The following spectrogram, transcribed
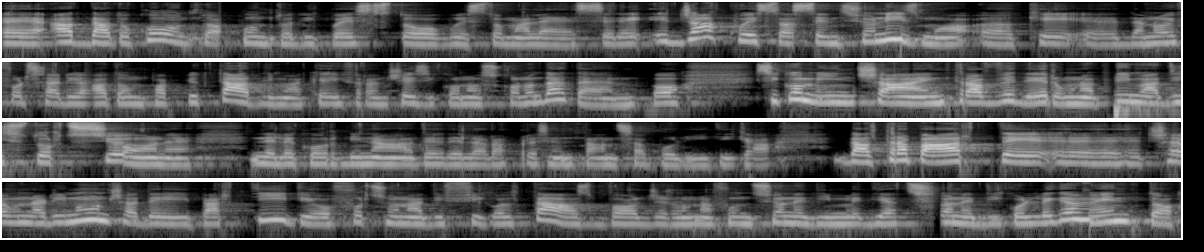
eh, ha dato conto appunto di questo, questo malessere e già questo astensionismo eh, che eh, da noi forse è arrivato un po' più tardi ma che i francesi conoscono da tempo, si comincia a intravedere una prima distorsione nelle coordinate della rappresentanza politica. D'altra parte eh, c'è una rinuncia dei partiti o forse una difficoltà a svolgere una funzione di mediazione e di collegamento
